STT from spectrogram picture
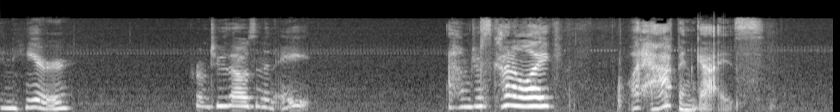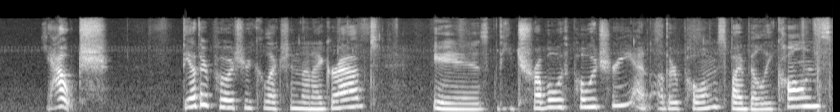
in here from 2008. I'm just kind of like, what happened, guys? Youch. The other poetry collection that I grabbed is The Trouble with Poetry and Other Poems by Billy Collins.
